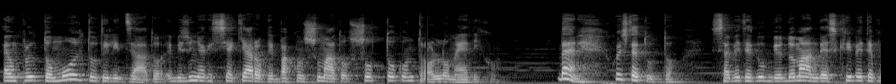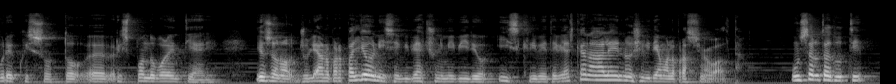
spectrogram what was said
è un prodotto molto utilizzato e bisogna che sia chiaro che va consumato sotto controllo medico. Bene, questo è tutto. Se avete dubbi o domande scrivete pure qui sotto, eh, rispondo volentieri. Io sono Giuliano Parpaglioni, se vi piacciono i miei video iscrivetevi al canale e noi ci vediamo la prossima volta. Un saluto a tutti!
